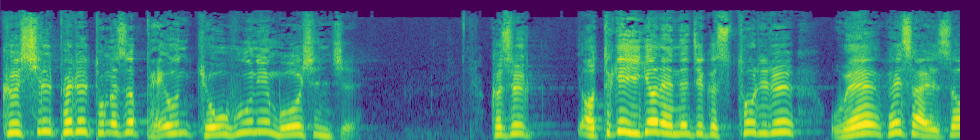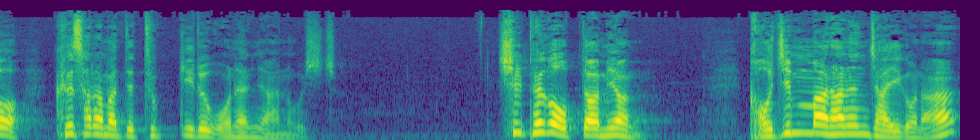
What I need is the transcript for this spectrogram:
그 실패를 통해서 배운 교훈이 무엇인지, 그것을 어떻게 이겨냈는지 그 스토리를 왜 회사에서 그 사람한테 듣기를 원했냐 하는 것이죠. 실패가 없다면 거짓말하는 자이거나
